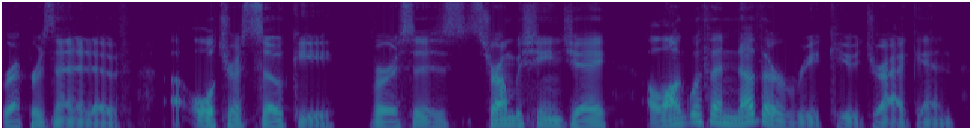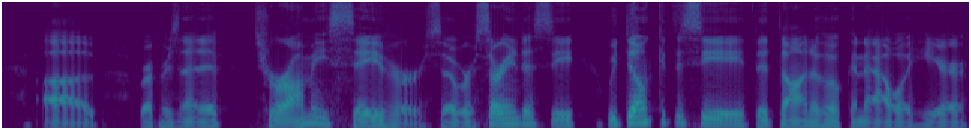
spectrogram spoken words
representative uh, Ultra Soki versus Strong Machine J, along with another Ryukyu Dragon uh, representative, Tarami Saver. So we're starting to see we don't get to see the Don of Okinawa here.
